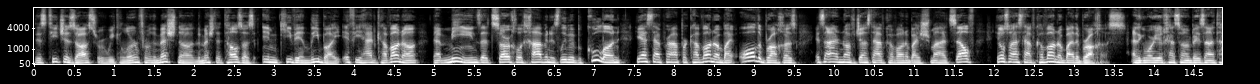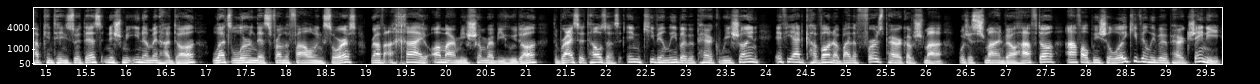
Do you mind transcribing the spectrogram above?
This teaches us, or we can learn from the Mishnah. The Mishnah tells us im kiven libai. If he had kavana, that means that tzarch lechavin is libe bekulon. He has to have proper kavana by all the brachas. It's not enough just to have kavana by shema itself. He also has to have kavana by the brachas. And the Gemara Yechesam Bezan top continues with this. Nishmi'ina min hada. Let's learn this from the following source. Rav Achai Omar Mishum Rabbi Yehuda. The Brisa tells us, Im kivin liba beperik rishoin, if he had kavana by the first parak of Shema, which is Shema and Velhafta, afal pishaloi kivin liba beperik sheni,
